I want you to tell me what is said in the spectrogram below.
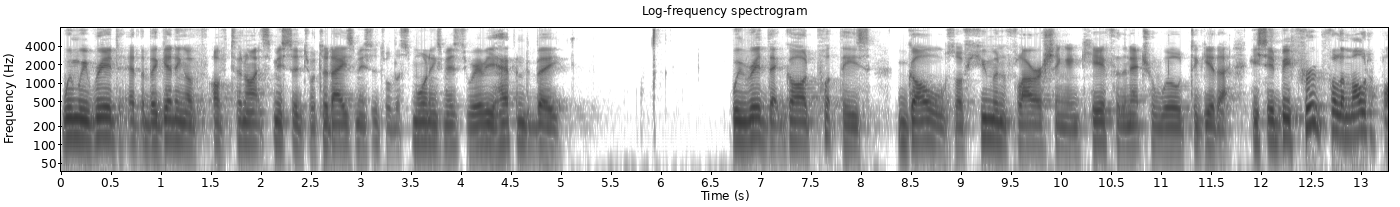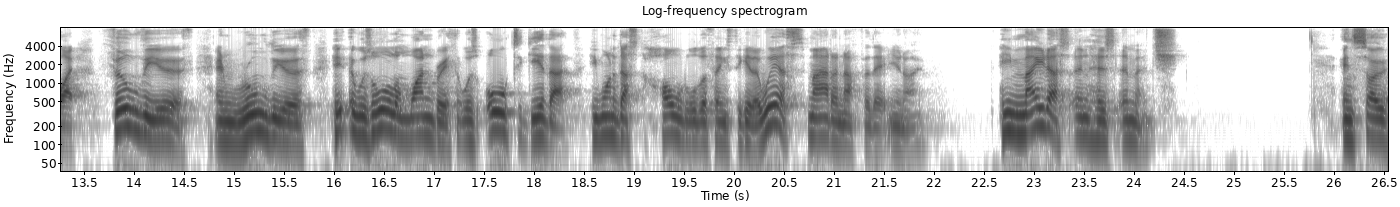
When we read at the beginning of, of tonight's message, or today's message, or this morning's message, wherever you happen to be, we read that God put these goals of human flourishing and care for the natural world together. He said, Be fruitful and multiply, fill the earth and rule the earth. It was all in one breath, it was all together. He wanted us to hold all the things together. We are smart enough for that, you know. He made us in His image. And so,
